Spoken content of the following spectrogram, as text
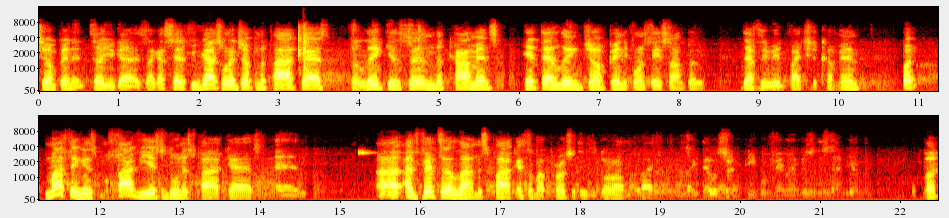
jump in and tell you guys. Like I said, if you guys want to jump in the podcast, the link is in the comments. Hit that link, jump in. If you want to say something, definitely we invite you to come in. But my thing is, five years of doing this podcast, and uh, I've vented a lot in this podcast about personal things going on in my life, like that with certain people, family members, this, that, and the other. But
